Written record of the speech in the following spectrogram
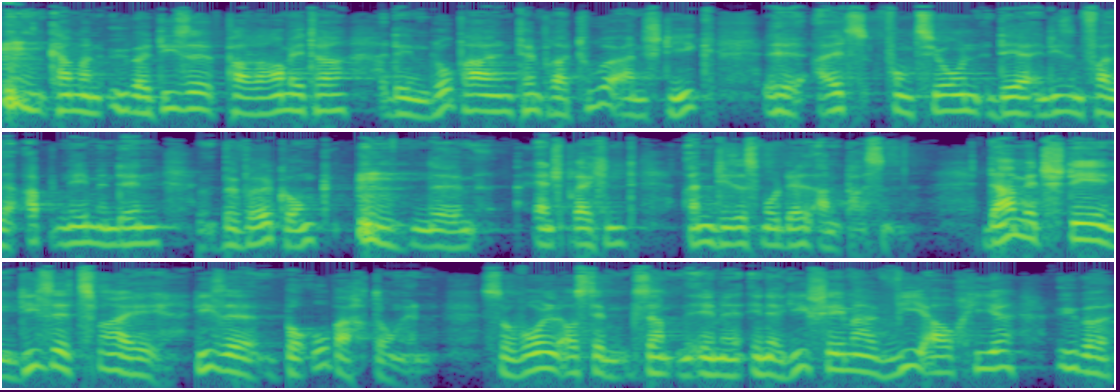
kann man über diese Parameter den globalen Temperaturanstieg äh, als Funktion der in diesem Falle abnehmenden Bewölkung entsprechend an dieses Modell anpassen. Damit stehen diese zwei, diese Beobachtungen sowohl aus dem gesamten Energieschema wie auch hier über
